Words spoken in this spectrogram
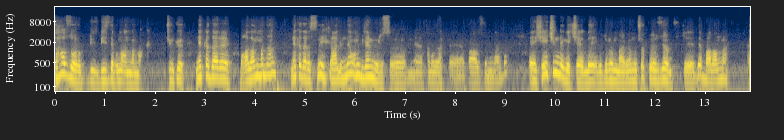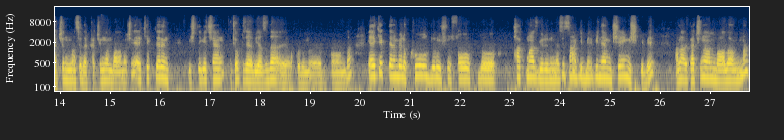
daha zor biz, biz de bunu anlamak. Çünkü ne kadarı bağlanmadan, ne kadarı sınır ihlalinden onu bilemiyoruz e, e, tam olarak e, bazı durumlarda. E, şey için de geçerli bir durum var. Ben bunu çok gözlüyorum Türkiye'de. Bağlanma kaçınması da kaçıngan bağlanma için erkeklerin işte geçen çok güzel bir yazıda e, okudum e, bu konuda. Erkeklerin böyle cool duruşu, soğukluğu, takmaz görünmesi sanki bir, bir nem şeymiş gibi. Ana kaçınan bağlanma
